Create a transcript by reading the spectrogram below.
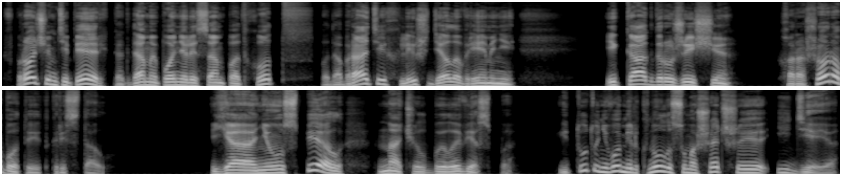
Впрочем, теперь, когда мы поняли сам подход, подобрать их — лишь дело времени. И как, дружище, хорошо работает кристалл? «Я не успел», — начал было Веспа. И тут у него мелькнула сумасшедшая идея.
